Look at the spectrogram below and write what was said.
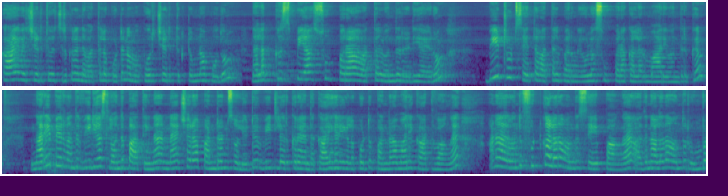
காய வச்சு எடுத்து வச்சுருக்கிற இந்த வத்தலை போட்டு நம்ம பொறிச்சு எடுத்துக்கிட்டோம்னா போதும். நல்லா கிறிஸ்பியாக சூப்பராக வத்தல் வந்து ரெடி ஆகிடும் பீட்ரூட் சேர்த்த வத்தல் பாருங்கள் எவ்வளோ சூப்பராக கலர் மாறி வந்திருக்கு. நிறைய பேர் வந்து வீடியோஸில் வந்து பார்த்தீங்கன்னா நேச்சுராக பண்ணுறேன்னு சொல்லிட்டு வீட்டில் இருக்கிற இந்த காய்கறிகளை போட்டு பண்ணுற மாதிரி காட்டுவாங்க. ஆனால் அது வந்து ஃபுட் கலரை வந்து சேர்ப்பாங்க. அதனால தான் வந்து ரொம்ப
